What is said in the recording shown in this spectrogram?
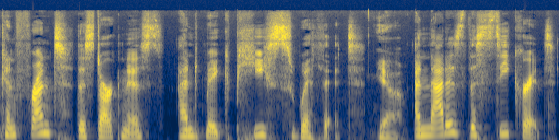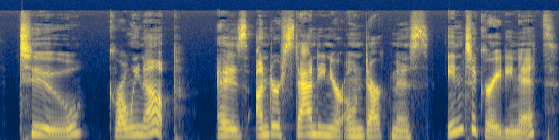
confront this darkness and make peace with it. Yeah. And that is the secret to growing up is understanding your own darkness, integrating it,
